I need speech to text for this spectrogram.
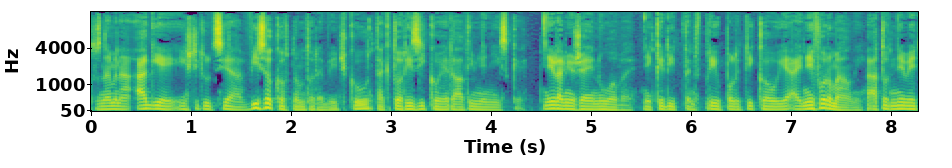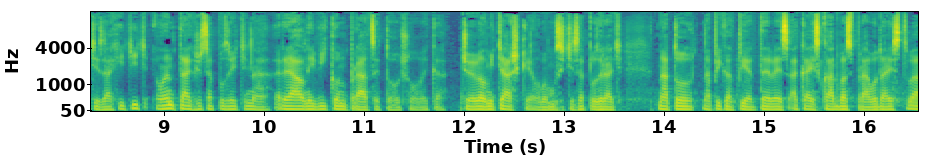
To znamená, ak je inštitúcia vysoko v tomto rebríčku, tak to riziko je relatívne nízke. Nevravím, že je nulové. Niekedy ten vplyv politikov je aj neformálny. A to neviete zachytiť len tak, že sa pozriete na reálny výkon práce toho človeka, čo je veľmi ťažké, lebo musíte sa pozerať na to, napríklad pri RTVS, aká je skladba spravodajstva,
